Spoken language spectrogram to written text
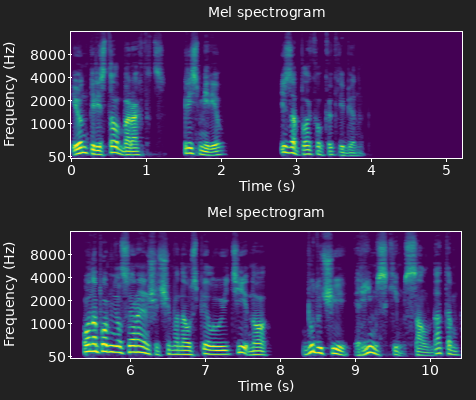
И он перестал барахтаться, присмирел и заплакал, как ребенок. Он опомнился раньше, чем она успела уйти, но, будучи римским солдатом,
